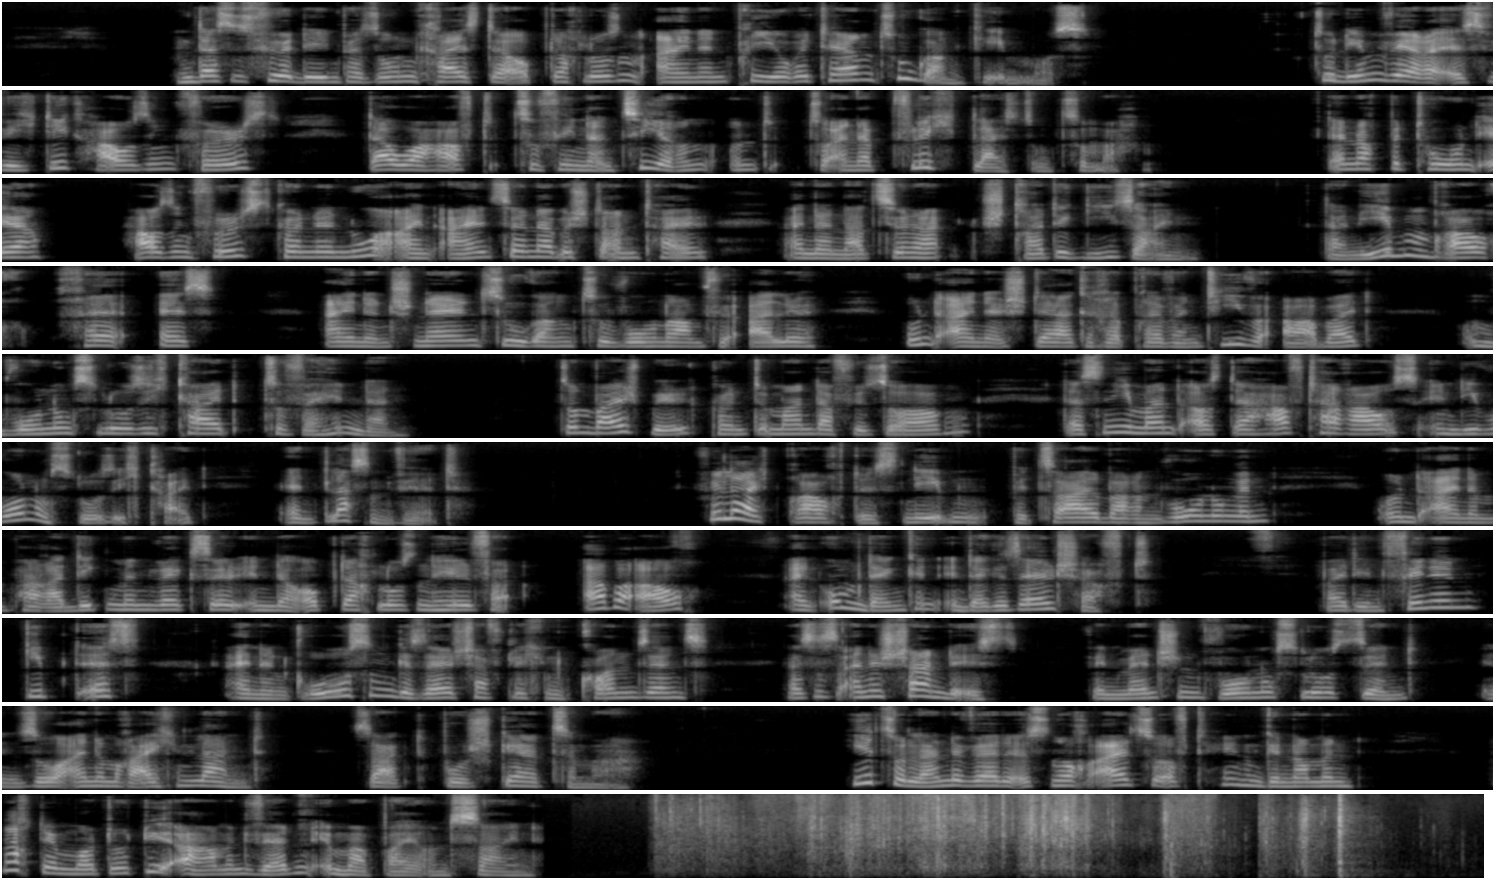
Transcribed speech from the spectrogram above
Dass es für den Personenkreis der Obdachlosen einen prioritären Zugang geben muss. Zudem wäre es wichtig, Housing First dauerhaft zu finanzieren und zu einer Pflichtleistung zu machen. Dennoch betont er, Housing First könne nur ein einzelner Bestandteil einer nationalen Strategie sein. Daneben brauche es einen schnellen Zugang zu Wohnraum für alle und eine stärkere präventive Arbeit, um Wohnungslosigkeit zu verhindern. Zum Beispiel könnte man dafür sorgen, dass niemand aus der Haft heraus in die Wohnungslosigkeit entlassen wird. Vielleicht braucht es neben bezahlbaren Wohnungen und einem Paradigmenwechsel in der Obdachlosenhilfe aber auch ein Umdenken in der Gesellschaft. Bei den Finnen gibt es einen großen gesellschaftlichen Konsens, dass es eine Schande ist, wenn Menschen wohnungslos sind in so einem reichen Land, sagt Busch Gerzemer. Hierzulande werde es noch allzu oft hingenommen, nach dem Motto, die Armen werden immer bei uns sein.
